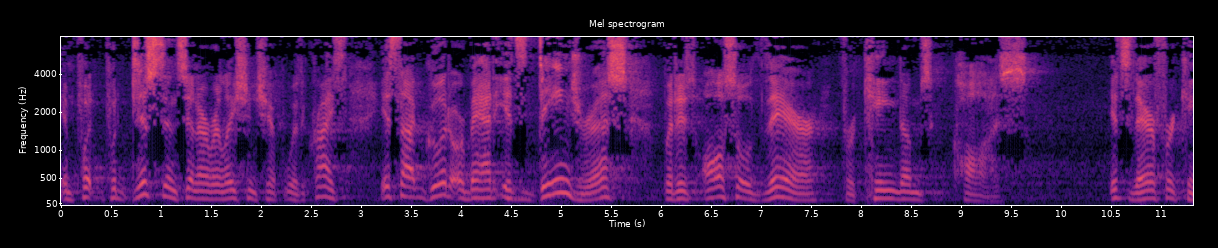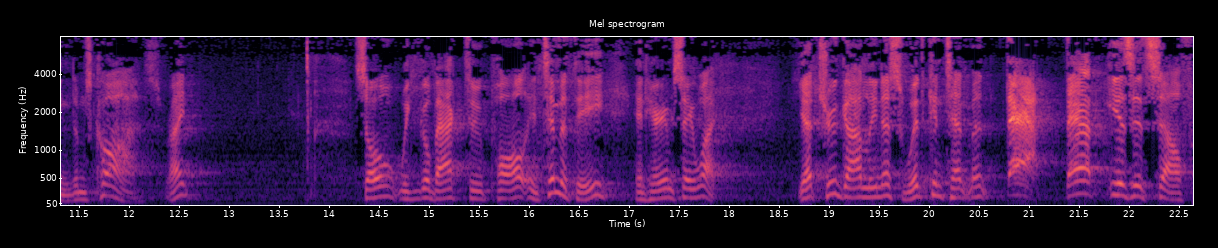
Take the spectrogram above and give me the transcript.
and put, put distance in our relationship with Christ. It's not good or bad, it's dangerous, but it's also there for kingdom's cause. It's there for kingdom's cause, right? So we can go back to Paul in Timothy and hear him say what? Yet true godliness with contentment, that, that is itself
